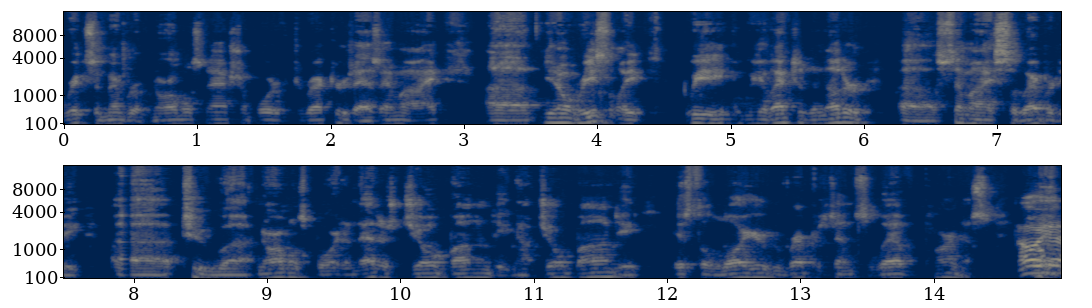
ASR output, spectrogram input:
Rick's a member of NORML's National Board of Directors, as am I. Uh, you know, recently we we elected another uh, semi-celebrity uh, to uh, NORML's board, and that is Joe Bondy. Now, Joe Bondy is the lawyer who represents Lev Parnas. Oh yeah,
